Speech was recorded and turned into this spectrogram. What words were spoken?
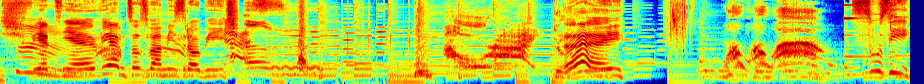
Świetnie, wiem co z wami zrobić. Ej! Suzy,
